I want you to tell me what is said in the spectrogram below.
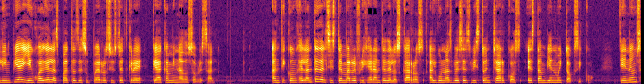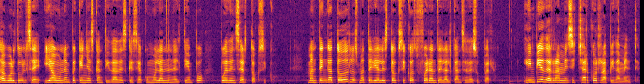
Limpie y enjuague las patas de su perro si usted cree que ha caminado sobre sal. Anticongelante del sistema refrigerante de los carros, algunas veces visto en charcos, es también muy tóxico. Tiene un sabor dulce y aun en pequeñas cantidades que se acumulan en el tiempo pueden ser tóxico. Mantenga todos los materiales tóxicos fuera del alcance de su perro. Limpie derrames y charcos rápidamente.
